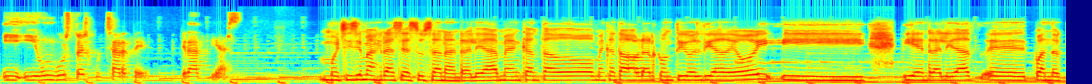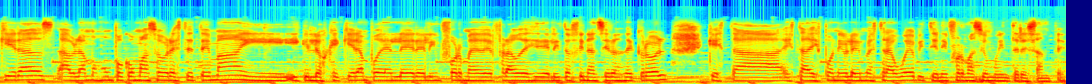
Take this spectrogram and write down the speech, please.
y un gusto escucharte. Gracias. Muchísimas gracias, Susana. En realidad me ha encantado, me ha encantado hablar contigo el día de hoy y, en realidad eh, cuando quieras hablamos un poco más sobre este tema y, los que quieran pueden leer el informe de fraudes y delitos financieros de Kroll que está, está disponible en nuestra web y tiene información muy interesante.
